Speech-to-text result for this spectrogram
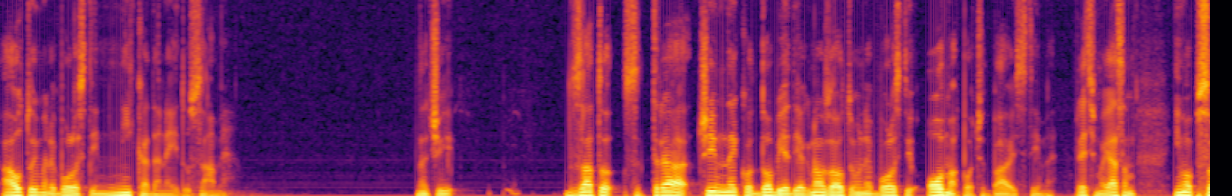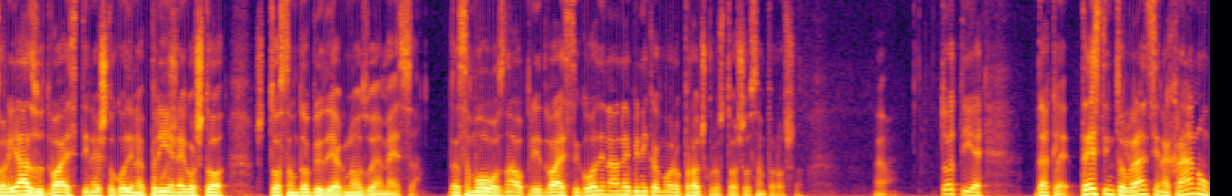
autoimune bolesti nikada ne idu same. Znači, zato se treba, čim neko dobije dijagnozu autoimune bolesti, odmah početi baviti s time. Recimo, ja sam imao psorijazu 20 i nešto godina prije Kužim. nego što, što sam dobio dijagnozu MS-a. Da sam ovo znao prije 20 godina, ne bi nikad morao proći kroz to što sam prošao. Evo. To ti je, dakle, test intolerancije na hranu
